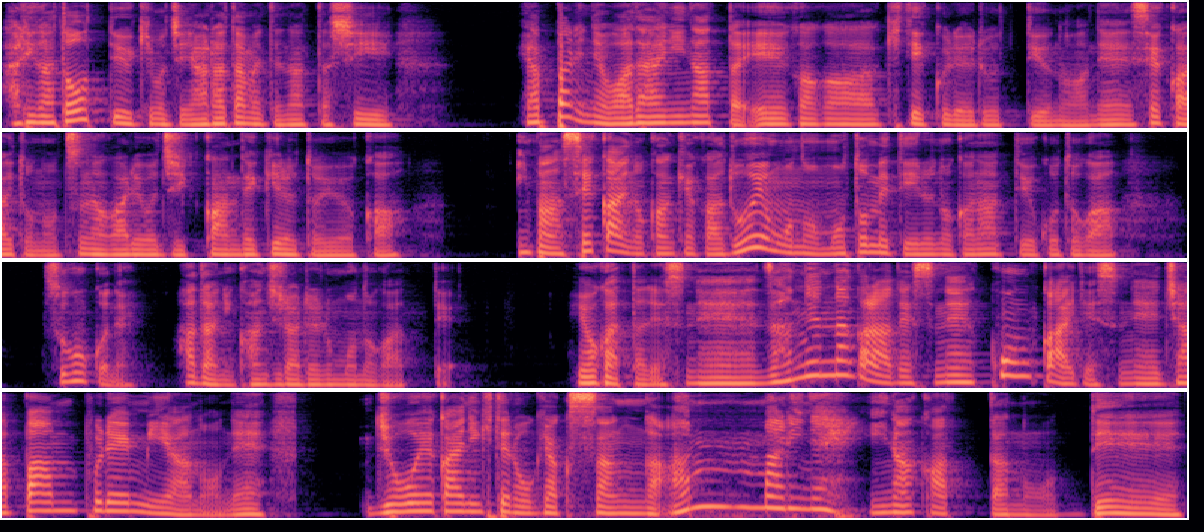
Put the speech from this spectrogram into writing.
ありがとうっていう気持ちに改めてなったし、やっぱりね、話題になった映画が来てくれるっていうのはね、世界とのつながりを実感できるというか、今世界の観客はどういうものを求めているのかなっていうことがすごくね、肌に感じられるものがあって、よかったですね。残念ながらですね、今回ですね、ジャパンプレミアのね、上映会に来てるお客さんがあんまりね、いなかったので、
